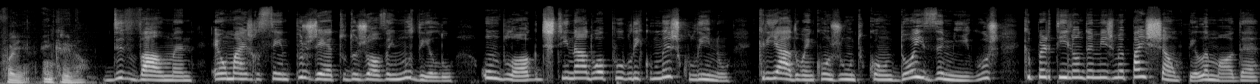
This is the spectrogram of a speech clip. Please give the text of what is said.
Foi incrível. De Valman é o mais recente projeto do Jovem Modelo, um blog destinado ao público masculino, criado em conjunto com dois amigos que partilham da mesma paixão pela moda.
